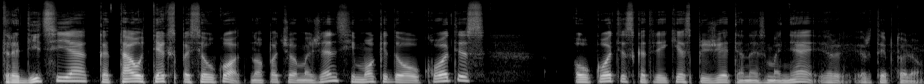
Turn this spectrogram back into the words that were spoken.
tradiciją, kad tau teks pasiaukoti. Nuo pačio mažens jį mokydavo aukotis, aukotis, kad reikės prižiūrėti tenais mane ir, ir taip toliau.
